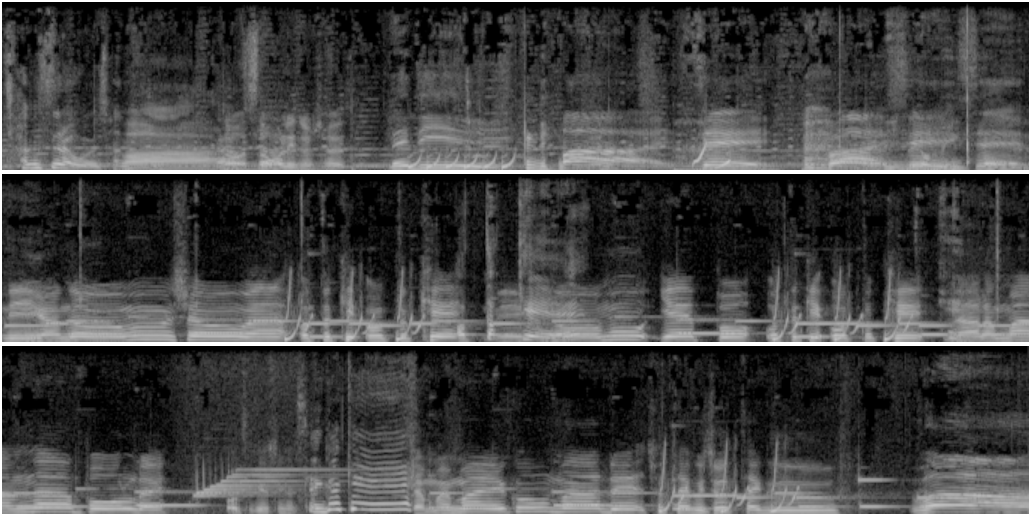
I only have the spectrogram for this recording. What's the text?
찬스라고요 찬스. 아, 더블리 좀 돼. 레디, 파이, 세, 파이, 세, 세. 네가 너무 좋아 어떻게 어떻게 어떡해? 네가 너무 예뻐 어떻게 어떻게 나랑 만나볼래 어떻게 생각해? 생각해. 정말 말고 말해 좋다구 좋다구 와.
